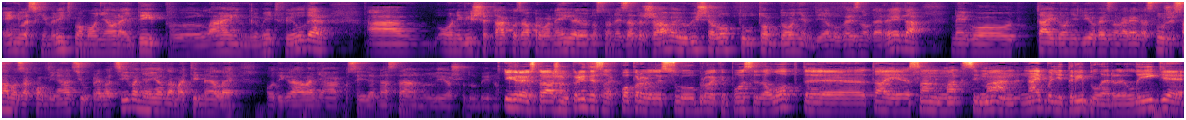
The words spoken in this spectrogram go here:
engleskim ritmom, on je onaj deep lying midfielder, a oni više tako zapravo ne igraju, odnosno ne zadržavaju više loptu u tom donjem dijelu veznog reda, nego taj donji dio veznog reda služi samo za kombinaciju prebacivanja i onda matinele odigravanja ako se ide na stranu ili još u dubinu. Igraju strašan pritisak, popravili su brojke posjeda lopte, taj je San Maximan, najbolji dribler lige,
